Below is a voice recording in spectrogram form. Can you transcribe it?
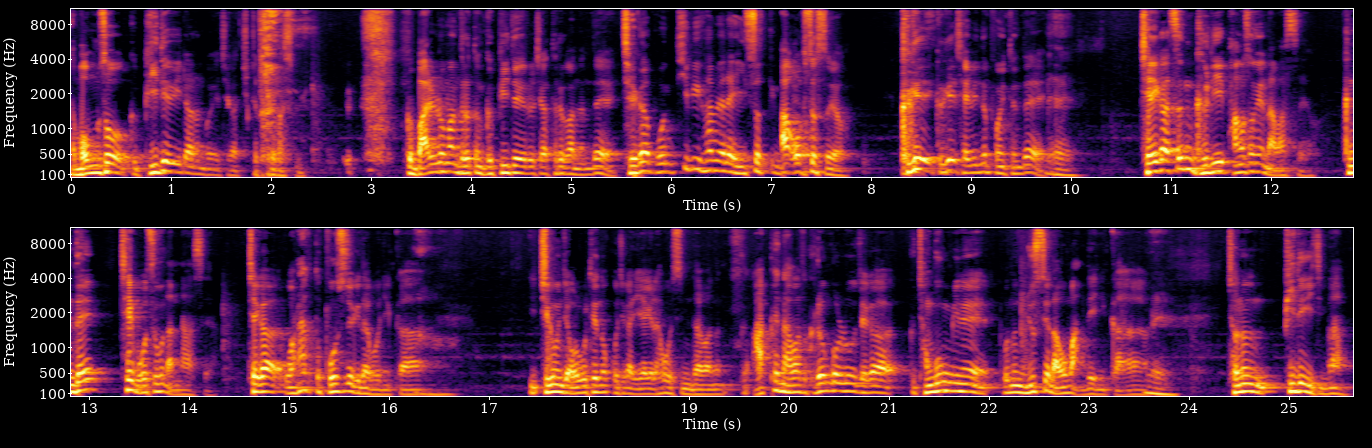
몸소 그 비대위라는 거에 제가 직접 들어갔습니다. 그 말로만 들었던 그 비대위를 제가 들어갔는데 제가 본 TV 화면에 있었던 아 없었어요. 그게 그게 재밌는 포인트인데 네. 제가 쓴 글이 방송에 나왔어요. 근데 제 모습은 안 나왔어요. 제가 워낙 또 보수적이다 보니까 이- 지금 이제 얼굴 대놓고 제가 이야기를 하고 있습니다만 그 앞에 나와서 그런 걸로 제가 그전 국민의 보는 뉴스에 나오면 안 되니까 네. 저는 비대위지만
